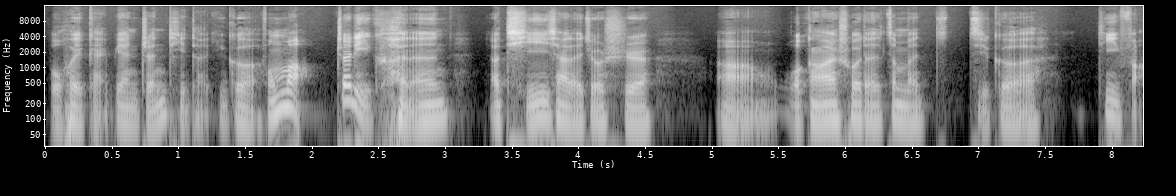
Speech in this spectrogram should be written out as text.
不会改变整体的一个风貌。这里可能要提一下的就是啊，我刚刚说的这么几个地方，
